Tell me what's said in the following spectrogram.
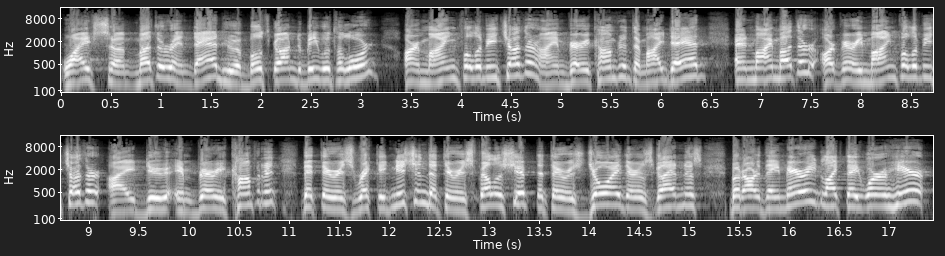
wife's uh, mother and dad, who have both gone to be with the Lord, are mindful of each other. I am very confident that my dad and my mother are very mindful of each other. I do am very confident that there is recognition, that there is fellowship, that there is joy, there is gladness. But are they married like they were here?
